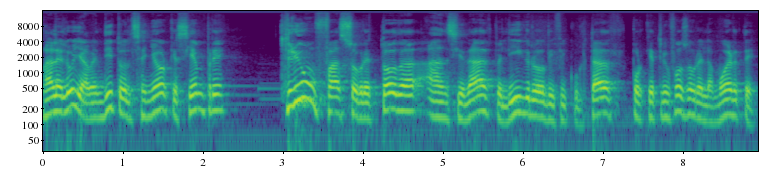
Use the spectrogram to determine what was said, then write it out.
Aleluya, bendito el Señor que siempre triunfa sobre toda ansiedad, peligro, dificultad, porque triunfó sobre la muerte,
